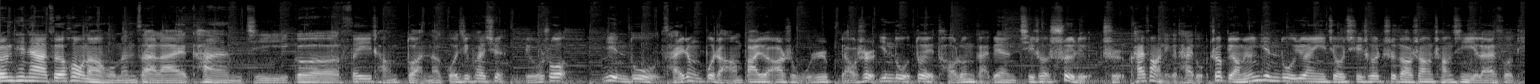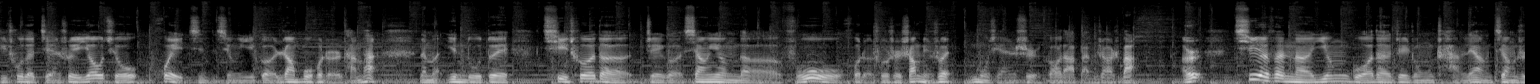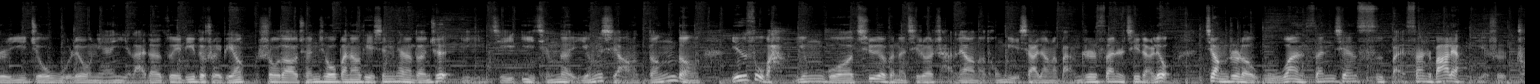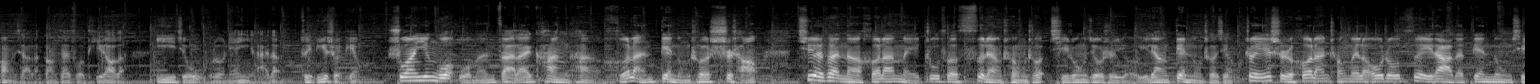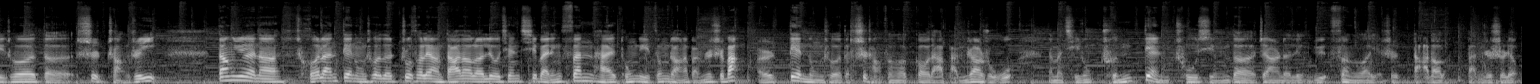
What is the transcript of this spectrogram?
车闻天下，最后呢，我们再来看几个非常短的国际快讯。比如说，印度财政部长八月二十五日表示，印度对讨论改变汽车税率持开放的一个态度。这表明印度愿意就汽车制造商长期以来所提出的减税要求会进行一个让步或者是谈判。那么，印度对汽车的这个相应的服务或者说是商品税，目前是高达百分之二十八。而七月份呢，英国的这种产量降至一九五六年以来的最低的水平，受到全球半导体芯片的短缺以及疫情的影响等等因素吧。英国七月份的汽车产量呢，同比下降了百分之三十七点六，降至了五万三千四百三十八辆，也是创下了刚才所提到的一九五六年以来的最低水平。说完英国，我们再来看看荷兰电动车市场。七月份呢，荷兰每注册四辆车用车，其中就是有一辆电动车型，这也使荷兰成为了欧洲最大的电动汽车的市场之一。当月呢，荷兰电动车的注册量达到了六千七百零三台，同比增长了百分之十八，而电动车的市场份额高达百分之二十五。那么其中纯电出行的这样的领域份额也是达到了百分之十六。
